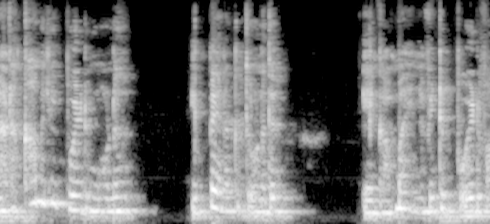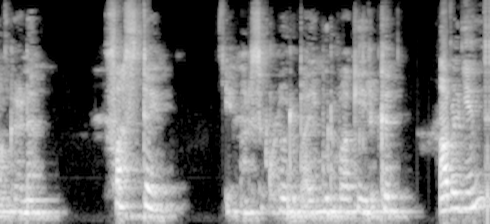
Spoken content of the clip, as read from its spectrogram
நடக்காமலே போயிடுமோன்னு இப்ப எனக்கு தோணுது. எங்க அம்மா என்னை விட்டு போயிடுவாங்கன்னு ஃபர்ஸ்ட் டைம் என் மனசுக்குள்ள ஒரு பயம் உருவாகி இருக்கு. அவள் எந்த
